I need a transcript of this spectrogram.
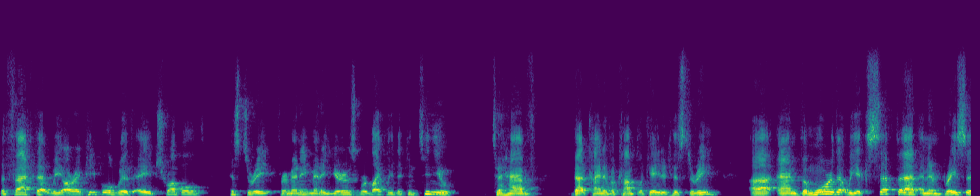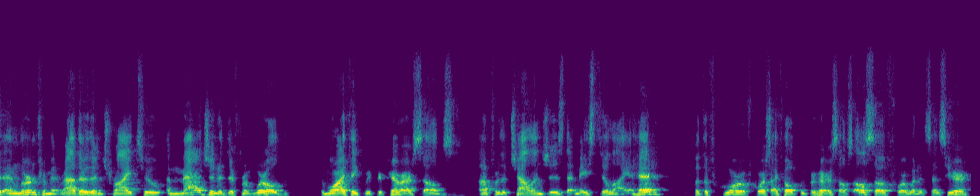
the fact that we are a people with a troubled history for many many years we're likely to continue to have that kind of a complicated history uh, and the more that we accept that and embrace it and learn from it rather than try to imagine a different world the more i think we prepare ourselves uh, for the challenges that may still lie ahead but the core, of course, I hope we prepare ourselves also for what it says here,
